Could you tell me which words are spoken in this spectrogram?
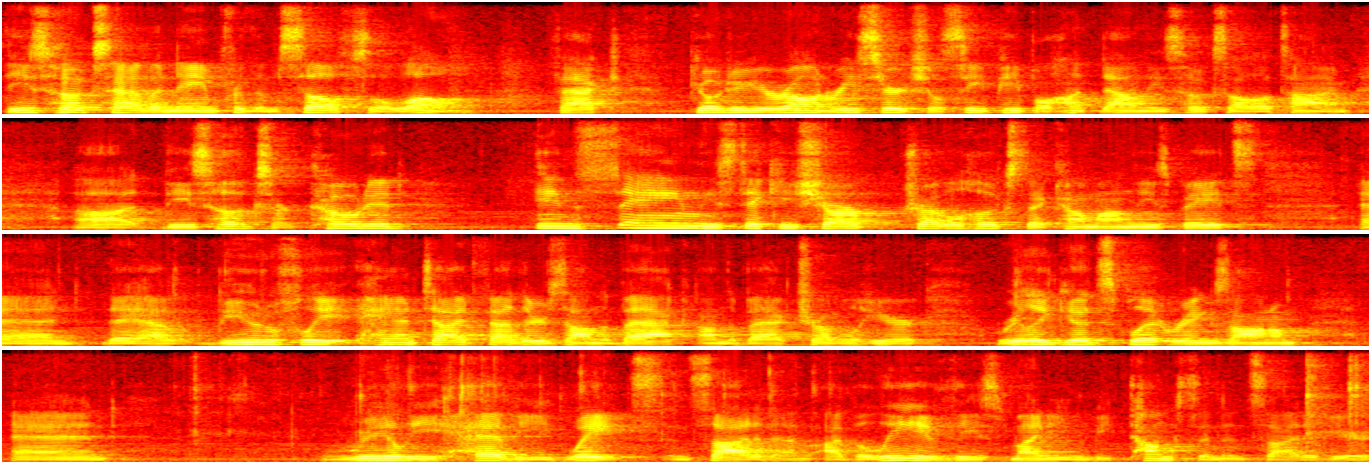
These hooks have a name for themselves alone. In fact, go do your own research. You'll see people hunt down these hooks all the time. Uh, these hooks are coated insanely sticky, sharp treble hooks that come on these baits. And they have beautifully hand-tied feathers on the back, on the back treble here. Really good split rings on them. And really heavy weights inside of them. I believe these might even be tungsten inside of here.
